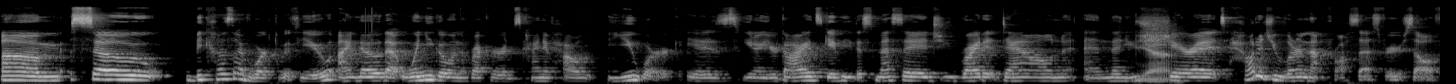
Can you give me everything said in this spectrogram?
Um, so because I've worked with you, I know that when you go in the records, kind of how you work is, you know, your guides give you this message, you write it down, and then you Yeah. share it. How did you learn that process for yourself?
